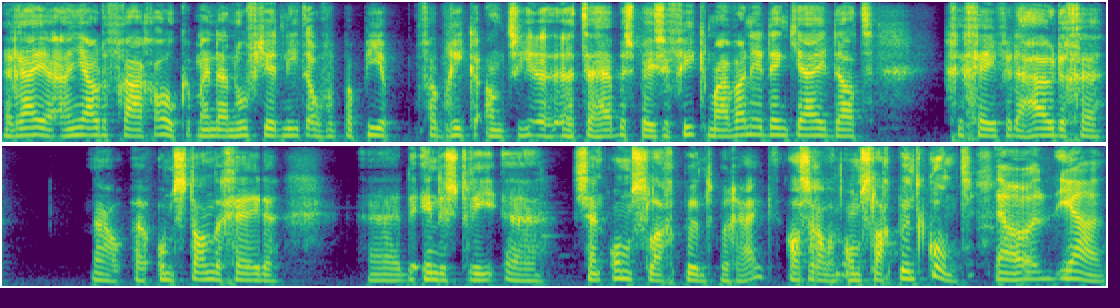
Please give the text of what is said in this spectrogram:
Rijen, aan jou de vraag ook. Maar dan hoef je het niet over papierfabrieken eh, te hebben specifiek. Maar wanneer denk jij dat, gegeven de huidige nou, uh, omstandigheden, de industrie zijn omslagpunt bereikt? Als er al een omslagpunt komt. Nou ja,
